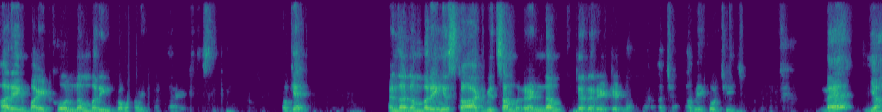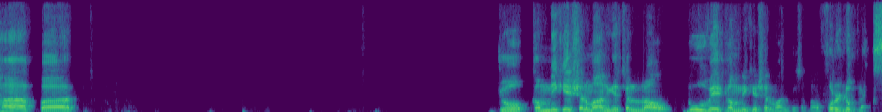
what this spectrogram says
हर एक बाइट को नंबरिंग प्रोवाइड करता है okay and the numbering start with some random generated number अच्छा अब एक और चीज़। मैं यहाँ पर जो कम्युनिकेशन मान के चल रहा हूँ टू वे कम्युनिकेशन मान के चल रहा हूँ फुल डुप्लेक्स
